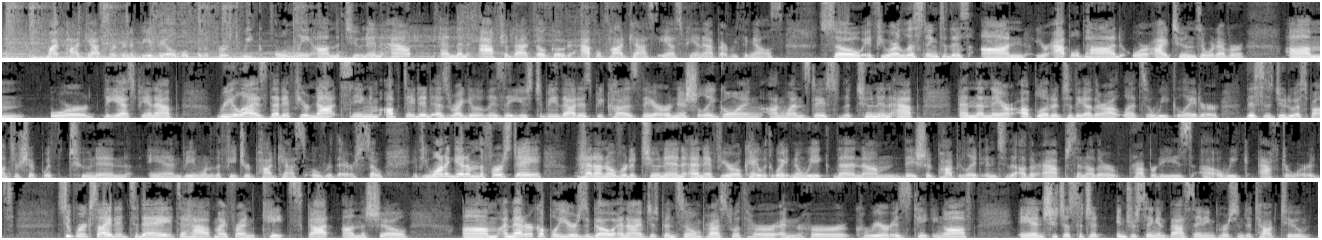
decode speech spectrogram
my podcasts are going to be available for the first week only on the TuneIn app. And then after that, they'll go to Apple Podcasts, ESPN app, everything else. So if you are listening to this on your Apple Pod or iTunes or whatever, um, or the ESPN app, realize that if you're not seeing them updated as regularly as they used to be, that is because they are initially going on Wednesdays to the TuneIn app and then they are uploaded to the other outlets a week later. This is due to a sponsorship with TuneIn and being one of the featured podcasts over there. So if you want to get them the first day, head on over to TuneIn. And if you're okay with waiting a week, then um, they should populate into the other apps and other properties uh, a week afterwards. Super excited today to have my friend Kate Scott on the show. Um, I met her a couple years ago, and I've just been so impressed with her, and her career is taking off. And she's just such an interesting and fascinating person to talk to.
